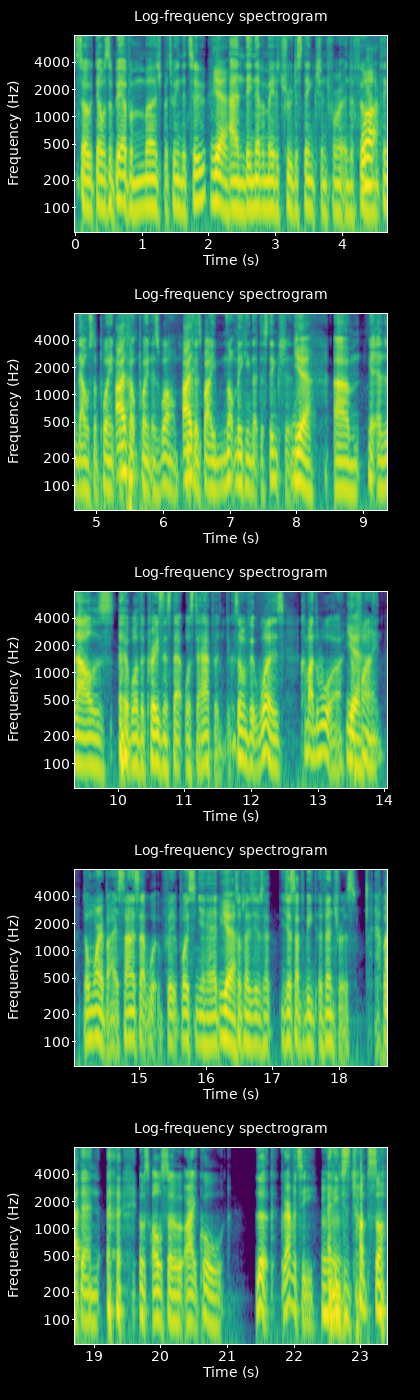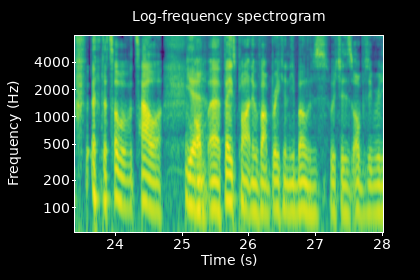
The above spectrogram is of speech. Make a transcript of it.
So there was a bit of a merge between the two. yeah. And they never made a true distinction for it in the film. Well, I think that was the point. I- I, point as well I- because by not making that distinction, yeah, um, it allows well the craziness that was to happen because some of it was come out the water, Yeah. you're fine, don't worry about it. Silence that voice in your head. Yeah. sometimes you just have, you just have to be adventurous. But then it was also all right, cool. Look, gravity, and he Mhm. just jumps off the top of a tower, yeah. on, uh, face planting without breaking any bones, which is obviously really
